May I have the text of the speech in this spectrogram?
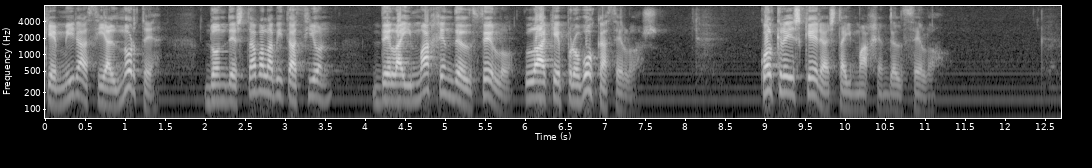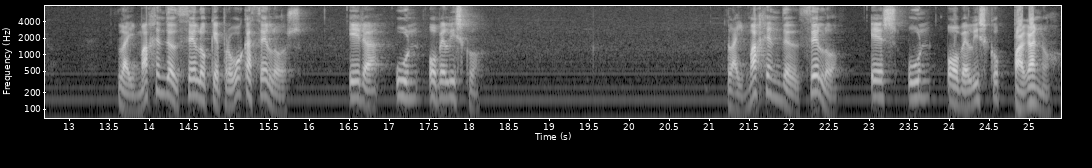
que mira hacia el norte, donde estaba la habitación de la imagen del celo, la que provoca celos. ¿Cuál creéis que era esta imagen del celo? La imagen del celo que provoca celos era un obelisco. La imagen del celo es un obelisco pagano,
